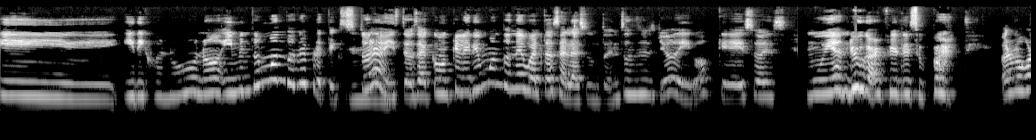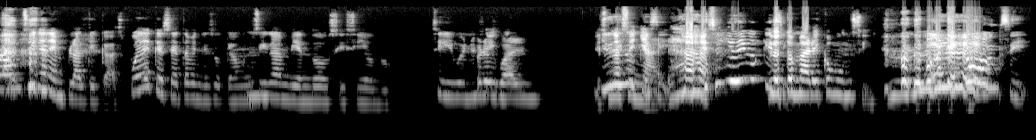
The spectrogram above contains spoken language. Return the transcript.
y, y dijo, no, no, inventó un montón de pretextos, tú la viste, o sea, como que le dio un montón de vueltas al asunto, entonces yo digo que eso es muy Andrew Garfield de su parte. A lo mejor aún siguen en pláticas. Puede que sea también eso, que aún sigan viendo si sí o no. Sí, bueno. Pero sí. igual es Yo una señal. sí. Eso yo digo que Lo sí. tomaré como un sí. Como un sí.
